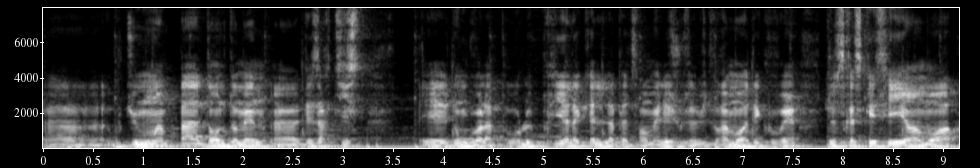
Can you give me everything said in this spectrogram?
ou du moins pas dans le domaine des artistes. Et donc voilà, pour le prix à laquelle la plateforme elle est, je vous invite vraiment à découvrir, ne serait-ce qu'essayer un mois,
